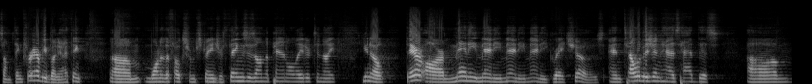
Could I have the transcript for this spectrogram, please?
something for everybody. I think um, one of the folks from Stranger Things is on the panel later tonight. You know, there are many, many, many, many great shows, and television has had this. Um,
